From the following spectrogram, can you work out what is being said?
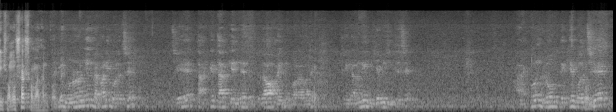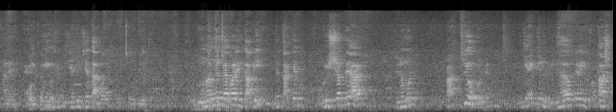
এই সমস্যার সমাধান করবে। মনোরঞ্জন ব্যাপারই বলেছে যে তাকে তার কেন্দ্রে দেওয়া হয়নি বরাবরে সেই কারণেই বিজেপি জিতেছে। এখন লোক দেখে বলছে মানে বিজেপি জেতা মনোরঞ্জন ব্যাপারীর দাবি যে তাকে ভবিষ্যতে আর তৃণমূল প্রার্থীও করবেন যে একজন বিধায়কের এই হতাশা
